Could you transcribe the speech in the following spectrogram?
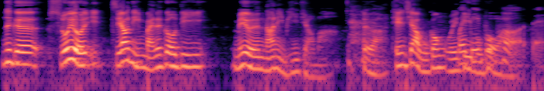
那个所有只要你买的够低，没有人拿你皮条嘛，对吧？天下武功唯低不破啊，对。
